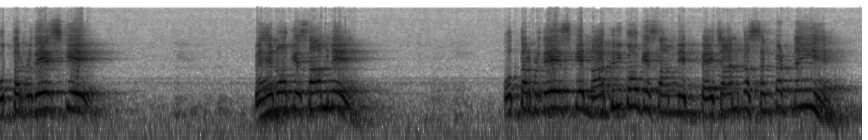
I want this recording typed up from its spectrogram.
उत्तर प्रदेश के बहनों के सामने, उत्तर प्रदेश के नागरिकों के सामने पहचान का संकट नहीं है।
